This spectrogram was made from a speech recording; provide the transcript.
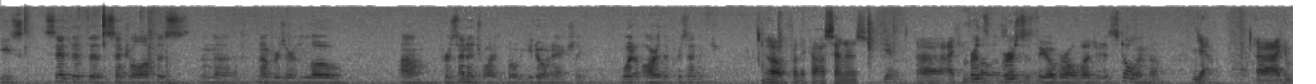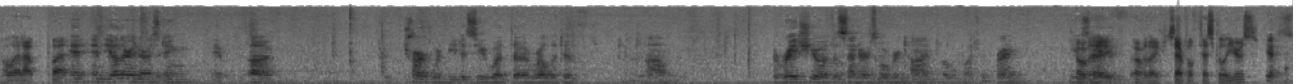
you s- said that the central office and the numbers are low um, percentage-wise, but you don't actually, what are the percentage? Oh, for the cost centers? Yeah. Uh, I can Vers- pull those up. Versus the overall budget, it's still in the, Yeah, uh, I can pull that up, but, and and the other interesting uh, chart would be to see what the relative, um, the ratio of the centers over time. Total budget? Right. You over, say- the- over like several fiscal years? Yes.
